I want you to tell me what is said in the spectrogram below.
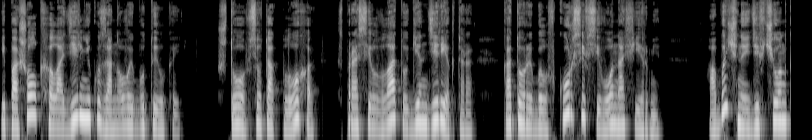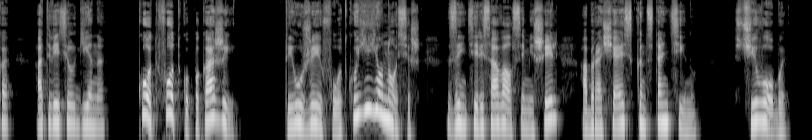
и пошел к холодильнику за новой бутылкой. «Что, все так плохо?» — спросил Влад у гендиректора, который был в курсе всего на фирме. «Обычная девчонка», — ответил Гена. «Кот, фотку покажи». «Ты уже и фотку ее носишь?» – заинтересовался Мишель, обращаясь к Константину. «С чего бы?»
